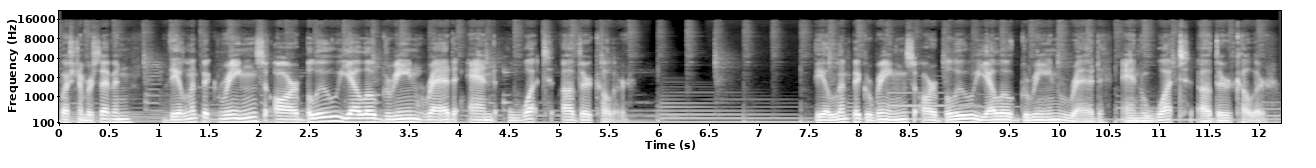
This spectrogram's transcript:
Question number seven. The Olympic rings are blue, yellow, green, red, and what other color? The Olympic rings are blue, yellow, green, red, and what other color?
